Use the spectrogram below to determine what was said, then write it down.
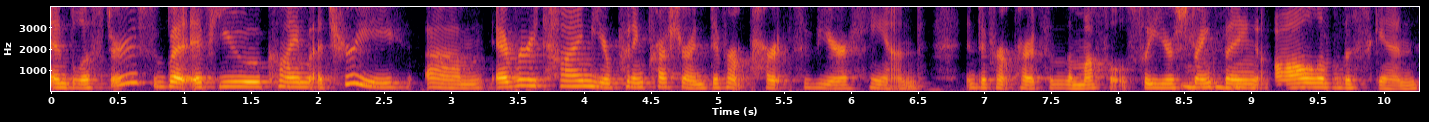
and blisters. But if you climb a tree, um, every time you're putting pressure on different parts of your hand and different parts of the muscles. So you're mm-hmm. strengthening mm-hmm. all of the skin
